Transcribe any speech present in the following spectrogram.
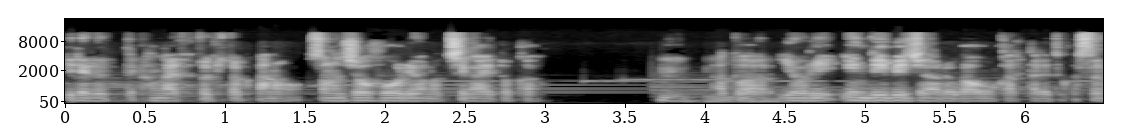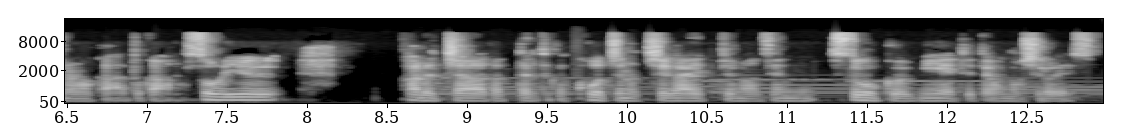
入れるって考えた時とかの、その情報量の違いとか、うんうんあとはよりインディビジュアルが多かったりとかするのかとか、そういうカルチャーだったりとか、コーチの違いっていうのは全すごく見えてて面白いです。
